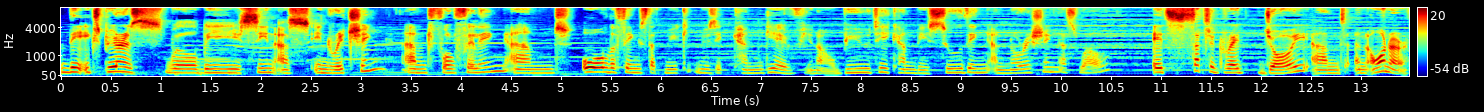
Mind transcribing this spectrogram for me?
The experience will be seen as enriching and fulfilling and all the things that music can give, you know, beauty can be soothing and nourishing as well. It's such a great joy and an honor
